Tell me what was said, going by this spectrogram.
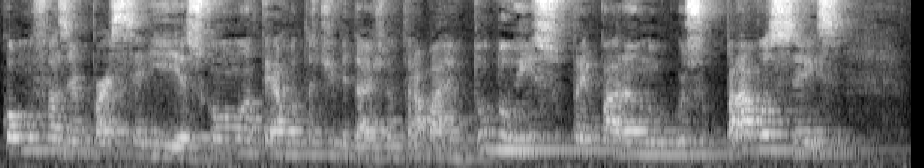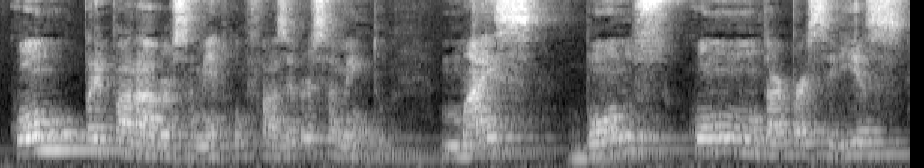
como fazer parcerias, como manter a rotatividade no trabalho, tudo isso preparando um curso para vocês como preparar o orçamento, como fazer o orçamento, mais bônus, como montar parcerias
